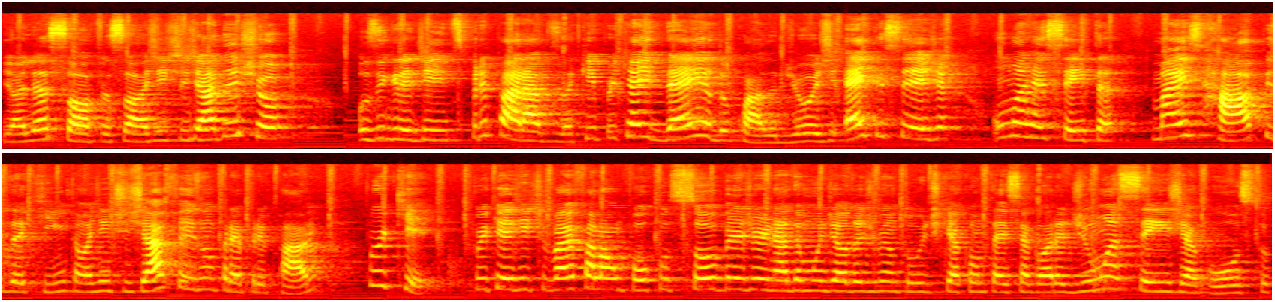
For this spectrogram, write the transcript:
E olha só, pessoal, a gente já deixou os ingredientes preparados aqui, porque a ideia do quadro de hoje é que seja uma receita mais rápida aqui, então a gente já fez um pré-preparo, por quê? Porque a gente vai falar um pouco sobre a Jornada Mundial da Juventude, que acontece agora de 1 a 6 de agosto.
